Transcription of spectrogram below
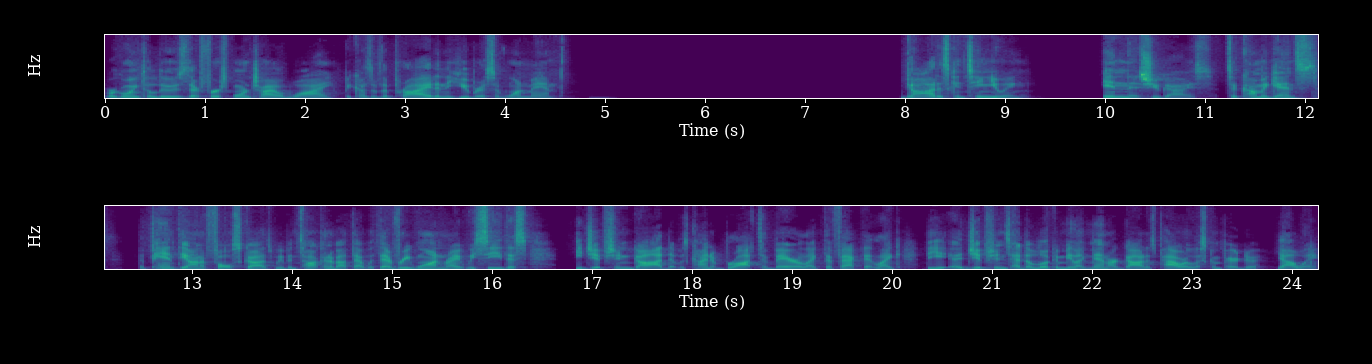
were going to lose their firstborn child. Why? Because of the pride and the hubris of one man. God is continuing in this, you guys, to come against the pantheon of false gods. We've been talking about that with every one, right? We see this Egyptian God that was kind of brought to bear, like the fact that like the Egyptians had to look and be like, man, our God is powerless compared to Yahweh.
